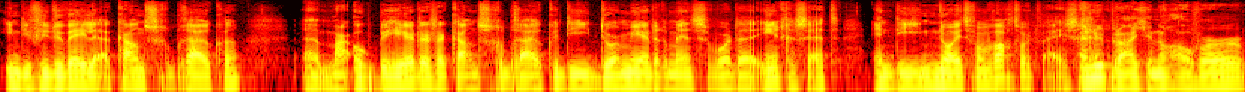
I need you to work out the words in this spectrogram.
individuele accounts gebruiken, eh, maar ook beheerdersaccounts gebruiken die door meerdere mensen worden ingezet en die nooit van wachtwoord wijzigen. En nu praat je nog over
